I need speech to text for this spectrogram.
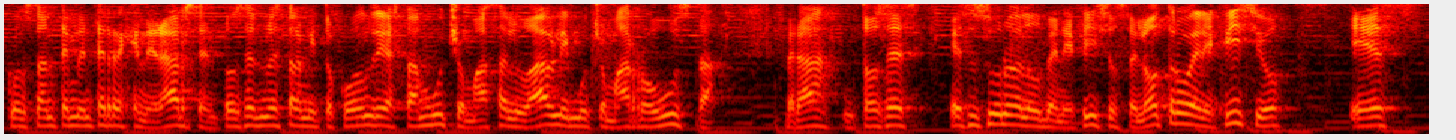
constantemente regenerarse. Entonces, nuestra mitocondria está mucho más saludable y mucho más robusta, Entonces, eso es uno de los beneficios. El otro beneficio es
